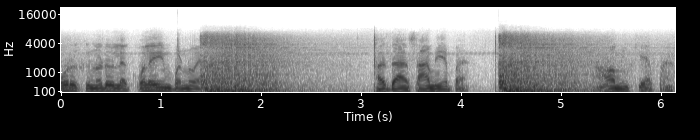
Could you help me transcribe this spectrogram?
ஊருக்கு நடுவுல கொலையும் பண்ணுவேன். அதுதான் சாமியப்பன் சாமிக்கு அப்பன்.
